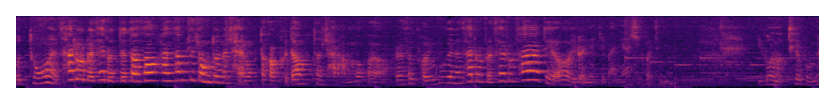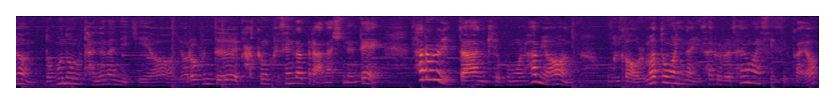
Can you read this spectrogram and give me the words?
보통은 사료를 새로 뜯어서 한 3주 정도는 잘 먹다가 그 다음부터는 잘 안 먹어요 그래서 결국에는 사료를 새로 사야 돼요 이런 얘기 많이 하시거든요 이건 어떻게 보면 너무너무 당연한 얘기예요. 여러분들 가끔 그 생각을 안 하시는데 사료를 일단 개봉을 하면 우리가 얼마 동안이나 이 사료를 사용할 수 있을까요?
